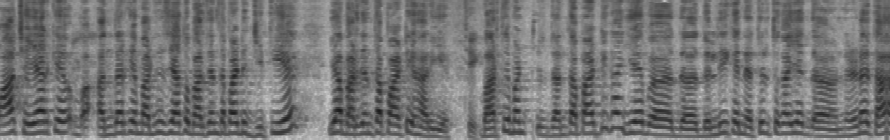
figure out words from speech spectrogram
पाँच हज़ार के अंदर के मार्जिन से या तो भारतीय जनता पार्टी जीती है या भारतीय जनता पार्टी हारी है। भारतीय जनता पार्टी का ये दिल्ली के नेतृत्व का ये निर्णय था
